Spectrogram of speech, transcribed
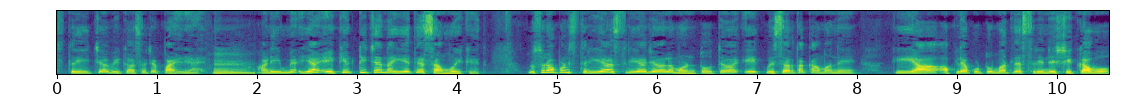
स्त्रीच्या विकासाच्या पायऱ्या आहेत. आणि या एकेकटीच्या नाहीये त्या सामूहिक आहेत. दुसरं आपण स्त्रिया स्त्रिया ज्यावेळेला म्हणतो तेव्हा एक विसरता कामा नये की या आपल्या कुटुंबातल्या स्त्रीने शिकावं.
